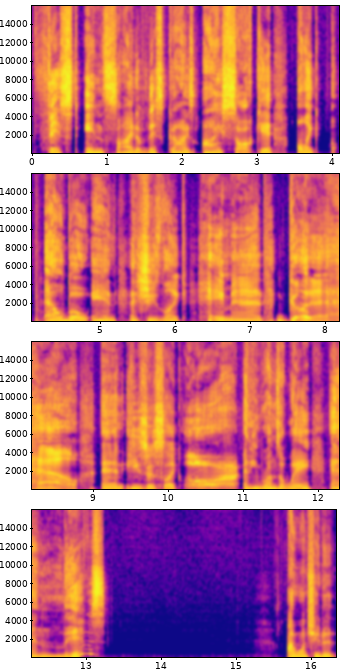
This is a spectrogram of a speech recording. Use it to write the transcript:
fist inside of this guy's eye socket, like elbow in, and she's like, "Hey man, go to hell." And he's just like, "Oh!" and he runs away and lives. I want you to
